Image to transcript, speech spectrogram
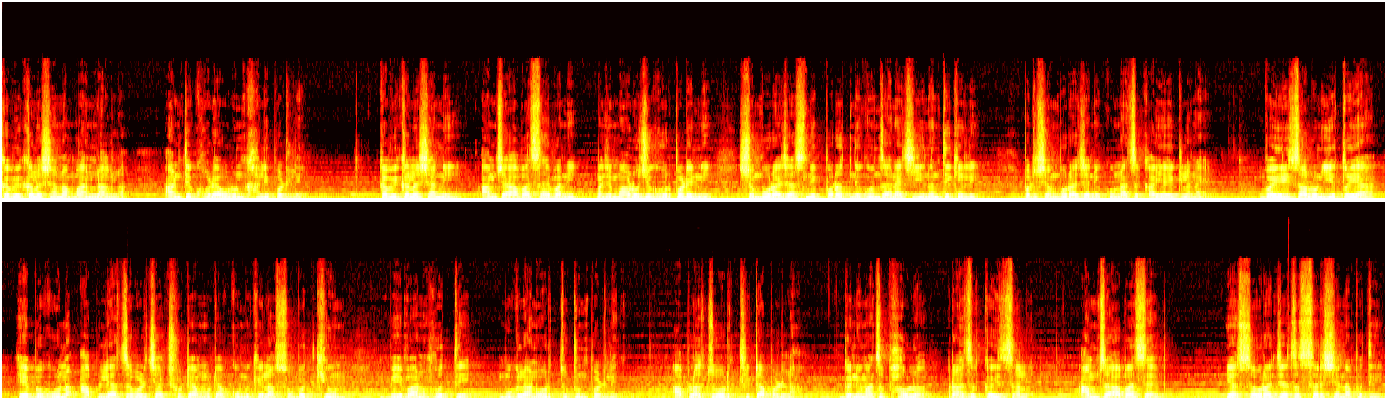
कवी कलशांना बाण लागला आणि ते घोड्या ओढून खाली पडले. कवी कलशांनी आमच्या आबासाहेबांनी म्हणजे माडोजी घोरपडेंनी शंभूराजासनी परत निघून जाण्याची विनंती केली पण शंभूराजांनी कुणाचं काही ऐकलं नाही. वैरी चालून येतो या हे बघून आपल्या जवळच्या छोट्या मोठ्या कुमिकेला सोबत घेऊन बेबान होत ते मुघलांवर तुटून पडलेत. आपला जोर थिटा पडला. गनिमाचं फावलं राज कैद झालं. आमचं आबासाहेब या स्वराज्याचं सरसेनापती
